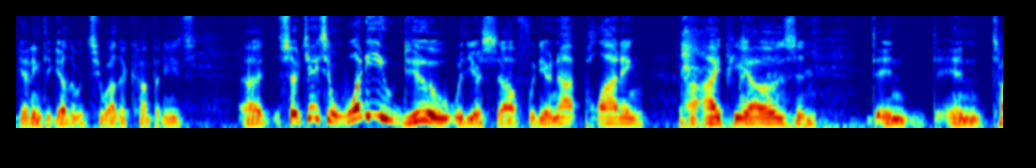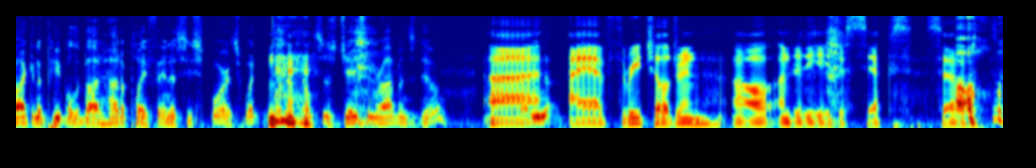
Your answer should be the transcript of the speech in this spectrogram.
getting together with two other companies. Uh, so, Jason, what do you do with yourself when you're not plotting uh, IPOs and and and talking to people about how to play fantasy sports? What, what else does Jason Robins do? Uh, I have three children, all under the age of six. So Oh, my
